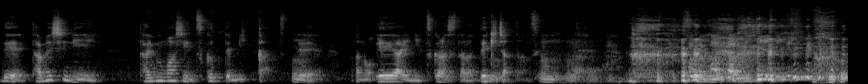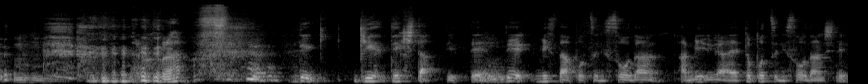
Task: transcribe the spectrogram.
で試しにタイムマシン作ってみっかっつって、うん。あの AI に作らせたらできちゃったんですよ、うん。うん。そん。なるほどなでゲできたって言って、うん。でミスターポッツに相談あみえっとポッツに相談して、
